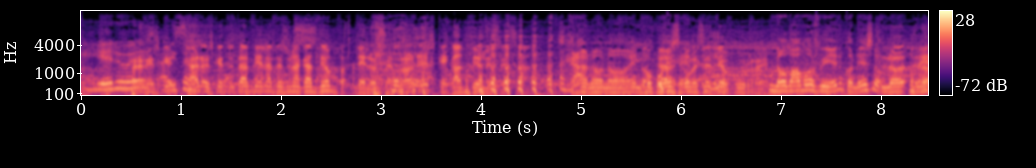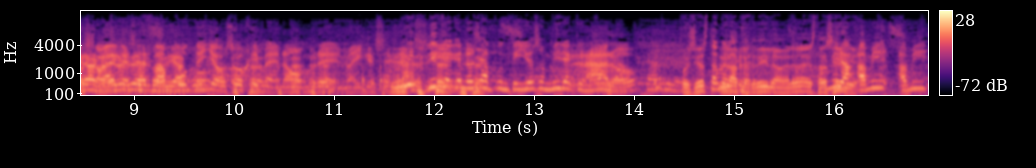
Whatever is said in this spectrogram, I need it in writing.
antihéroes. Pero que es que, claro, es que tú también haces una canción de los errores. ¿Qué canción es esa? Claro, no, no, eh, no puede ser. ¿Cómo se te ocurre? No vamos bien con eso. Lo- Pero no hay que ser tan Zodiaco- puntilloso, Jimeno, hombre. No hay que ser así. Dice que no sea puntilloso, mira quién Claro. habla. Pues yo esta me la perdí, la verdad, esta Pues mira, serie. a mí, a mí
